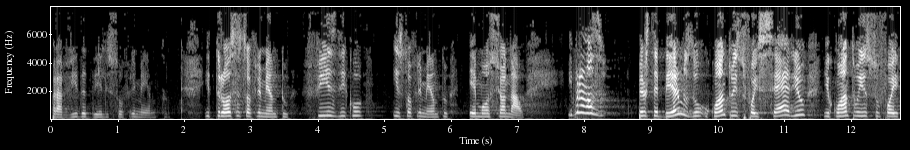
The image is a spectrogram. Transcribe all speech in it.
para a vida dele sofrimento. E trouxe sofrimento físico e sofrimento emocional. E para nós percebermos o, quanto isso foi sério e quanto isso foi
